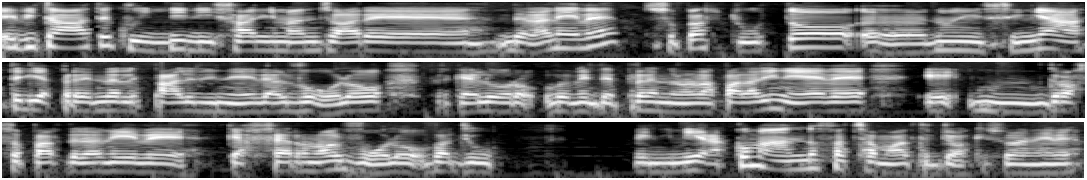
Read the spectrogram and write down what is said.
Evitate quindi di fargli mangiare della neve, soprattutto eh, non insegnategli a prendere le palle di neve al volo, perché loro ovviamente prendono la palla di neve e mh, grossa parte della neve che afferrano al volo va giù quindi mi raccomando, facciamo altri giochi sulla neve.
